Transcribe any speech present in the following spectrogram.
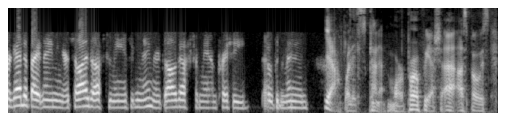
Forget about naming your child after me. If you can name your dog after me, I'm pretty over the moon. Yeah, well, it's kind of more appropriate, uh, I suppose.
